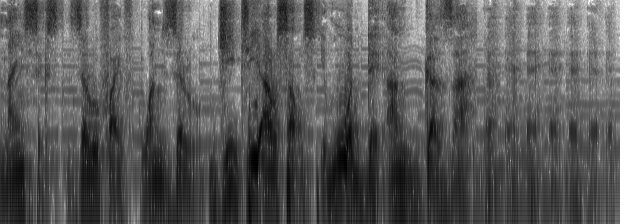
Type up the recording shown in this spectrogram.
960510 gtr sounds ɛmu wɔ dɛ angaza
